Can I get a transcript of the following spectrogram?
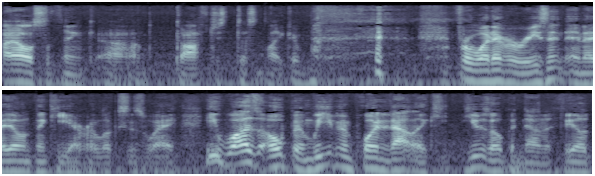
I also think uh, Goff just doesn't like him for whatever reason, and I don't think he ever looks his way. He was open. We even pointed out like he, was open down the field,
